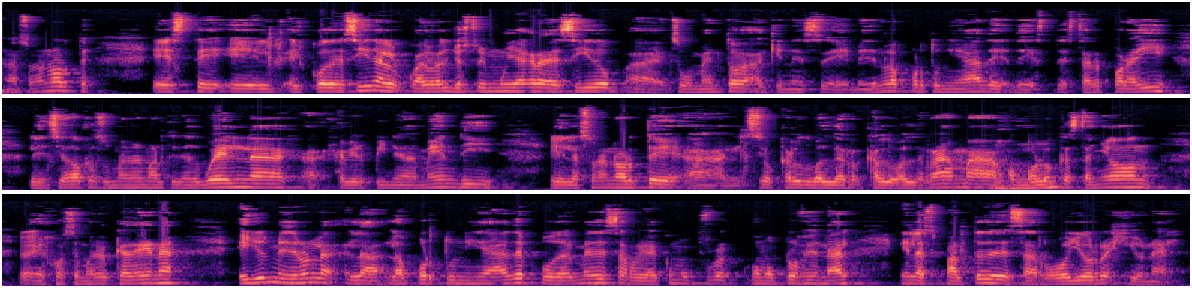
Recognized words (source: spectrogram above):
A la zona norte. Este, el, el CODECIN, al cual yo estoy muy agradecido en su momento a quienes eh, me dieron la oportunidad de, estar por ahí, el licenciado Jesús Manuel Martínez Buelna, Javier Pineda Mendi, en la zona norte al licenciado Carlos, Valderrama, Juan Pablo Castañón, eh, José Mario Cadena, ellos me dieron la, oportunidad de poderme desarrollar como, como profesional en las partes de desarrollo regional.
